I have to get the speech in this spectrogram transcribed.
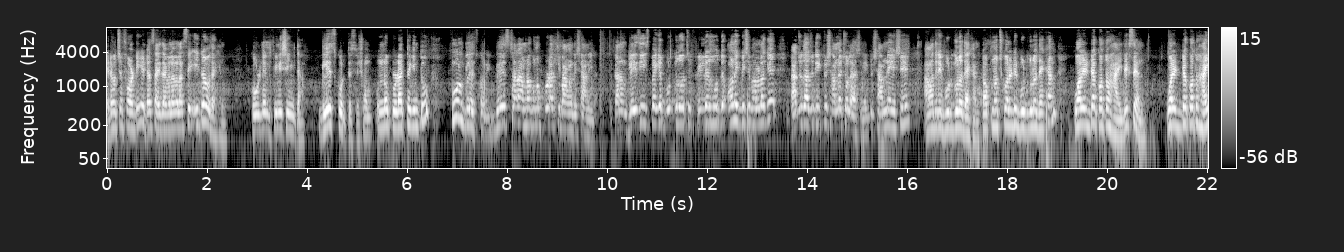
এটা হচ্ছে ফর্টি এটা সাইজ অ্যাভেলেবেল আছে। এটাও দেখেন গোল্ডেন ফিনিশিংটা গ্লেজ করতেছে। সম্পূর্ণ প্রোডাক্টটা কিন্তু ফুল গ্লেজ করে। গ্লেজ ছাড়া আমরা কোনো প্রোডাক্টই বাংলাদেশে আনি না। কারণ গ্লেজি স্প্যাকের বুটগুলো হচ্ছে ফিল্ডের মধ্যে অনেক বেশি ভালো লাগে। রাজু দা যদি একটু সামনে চলে আসেন। একটু সামনে এসে আমাদের এই বুটগুলো দেখান। টপ নচ কোয়ালিটির বুটগুলো দেখান। কোয়ালিটিটা কত হাই দেখছেন? কোয়ালিটিটা কত হাই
